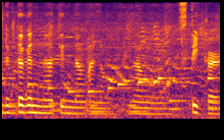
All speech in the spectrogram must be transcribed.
Dagdagan natin ng ano, ng sticker.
